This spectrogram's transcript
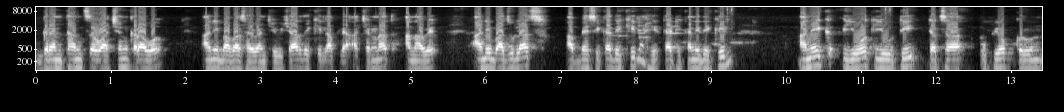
ग्रंथांचं वाचन करावं आणि बाबासाहेबांचे विचार देखील आपल्या आचरणात आणावेत. आणि बाजूलाच अभ्यासिका देखील आहे. त्या ठिकाणी देखील अनेक युवक युवती त्याचा उपयोग करून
